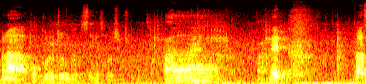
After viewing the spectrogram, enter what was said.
하나 복부를 좀 더 세게 잡으시면 좋을 것 같아요. 아. 넷, 다섯,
